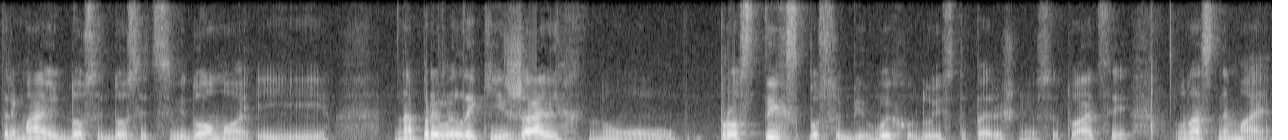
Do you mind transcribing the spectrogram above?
тримають досить досить свідомо і на превеликий жаль, ну простих способів виходу із теперішньої ситуації у нас немає.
